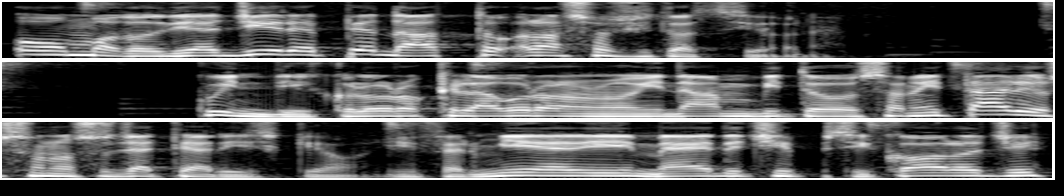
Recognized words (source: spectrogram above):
o un modo di agire più adatto alla sua situazione. Quindi coloro che lavorano in ambito sanitario sono soggetti a rischio, infermieri, medici, psicologi,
